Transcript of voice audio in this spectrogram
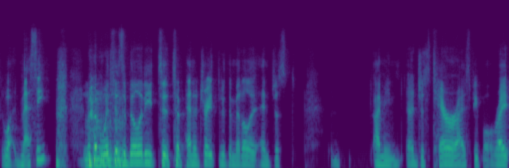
what Messi mm-hmm, with his mm-hmm. ability to to penetrate through the middle and just I mean, uh, just terrorize people, right?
